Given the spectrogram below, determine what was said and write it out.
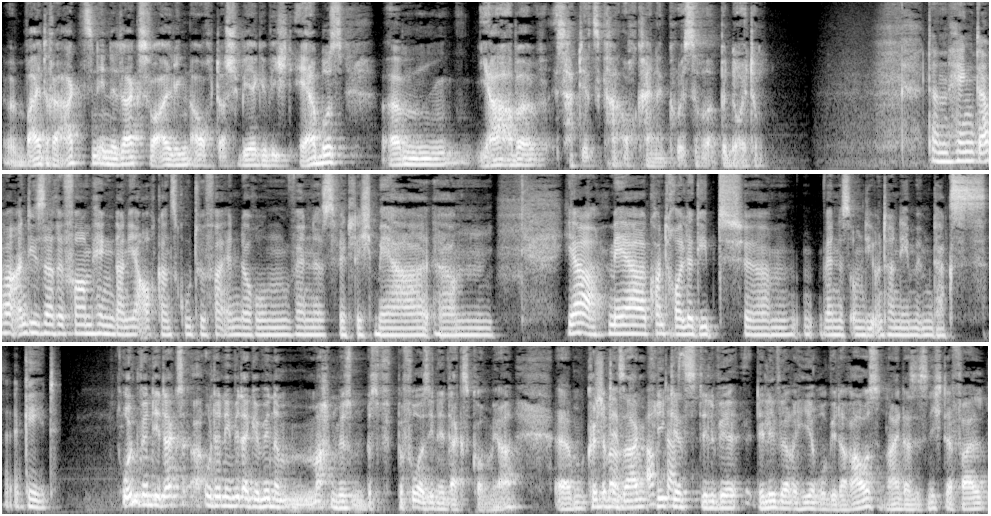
weitere Aktien in den DAX, vor allen Dingen auch das Schwergewicht Airbus. Ähm, ja, aber es hat jetzt auch keine größere Bedeutung. Dann hängt aber an dieser Reform hängen dann ja auch ganz gute Veränderungen, wenn es wirklich mehr ähm, ja mehr Kontrolle gibt, ähm, wenn es um die Unternehmen im DAX geht. Und wenn die DAX-Unternehmen wieder Gewinne machen müssen, bis, bevor sie in den DAX kommen, ja, ähm, könnte Stimmt, man sagen, fliegt jetzt Deliver Delivery Hero wieder raus? Nein, das ist nicht der Fall.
